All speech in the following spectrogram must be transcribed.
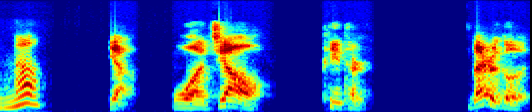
呢？我叫 Peter. Very good.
